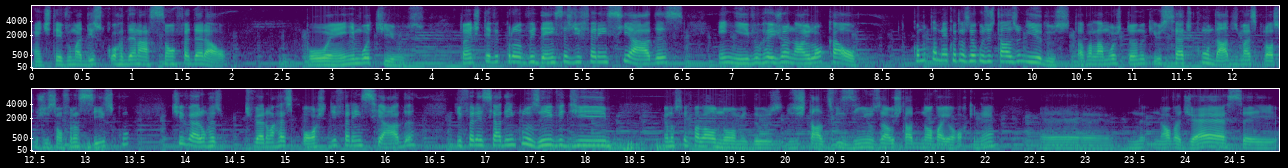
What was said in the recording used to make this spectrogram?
a gente teve uma descoordenação federal, por N motivos. Então a gente teve providências diferenciadas em nível regional e local. Como também aconteceu com os Estados Unidos. Estava lá mostrando que os sete condados mais próximos de São Francisco tiveram, tiveram uma resposta diferenciada, diferenciada inclusive de eu não sei falar o nome dos, dos estados vizinhos ao estado de Nova York, né? É, Nova Jersey,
